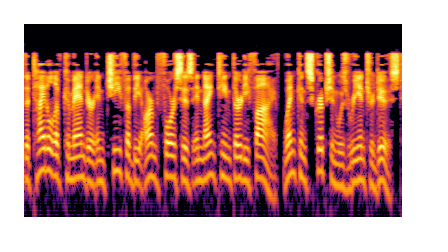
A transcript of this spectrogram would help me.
the title of Commander-in-Chief of the Armed Forces in 1935, when conscription was reintroduced.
